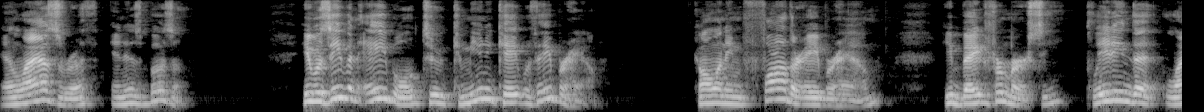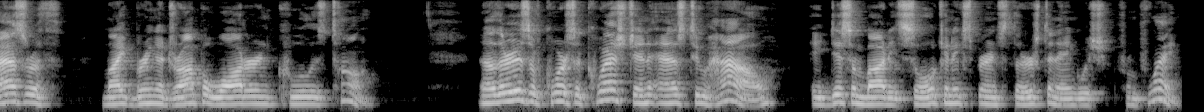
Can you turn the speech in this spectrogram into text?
and Lazarus in his bosom. He was even able to communicate with Abraham calling him Father Abraham, he begged for mercy, pleading that Lazarus might bring a drop of water and cool his tongue. Now, there is, of course, a question as to how a disembodied soul can experience thirst and anguish from flame.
